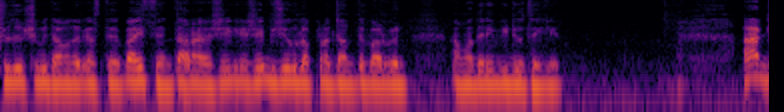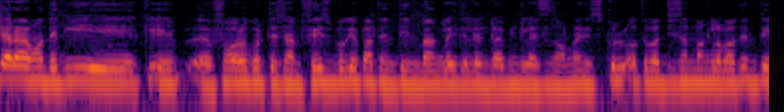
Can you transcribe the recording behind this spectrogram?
সুযোগ সুবিধা আমাদের কাছ থেকে পাইছেন, তারা সেই বিষয়গুলো আপনারা জানতে পারবেন আমাদের এই ভিডিও থেকে। আর যারা আমাদের ফলো করতে চান ফেসবুকে পাতেন তিন বাংলা দিলেন ড্রাইভিং লাইসেন্স অনলাইন স্কুল অথবা জিসান বাংলা পাতেনতে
